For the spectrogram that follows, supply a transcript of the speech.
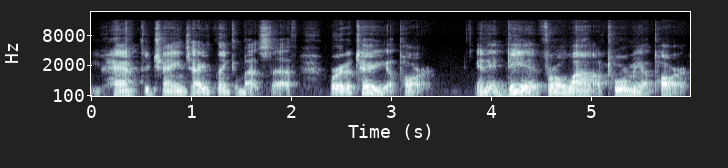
You have to change how you think about stuff, or it'll tear you apart. And it did for a while, tore me apart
